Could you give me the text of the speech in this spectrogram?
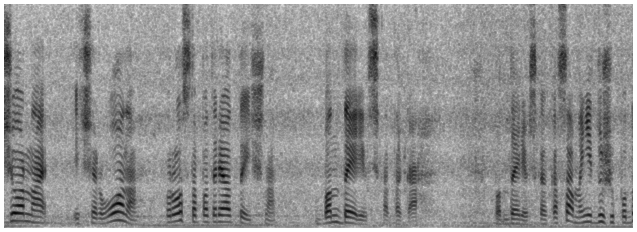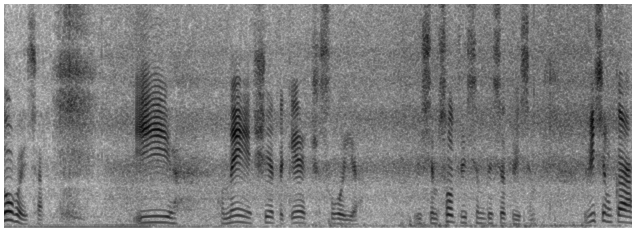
чорна і червона, просто патріотична. Бандерівська така. Бандерівська коса. Мені дуже подобається. І у неї ще таке число є. 888. Вісімка,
